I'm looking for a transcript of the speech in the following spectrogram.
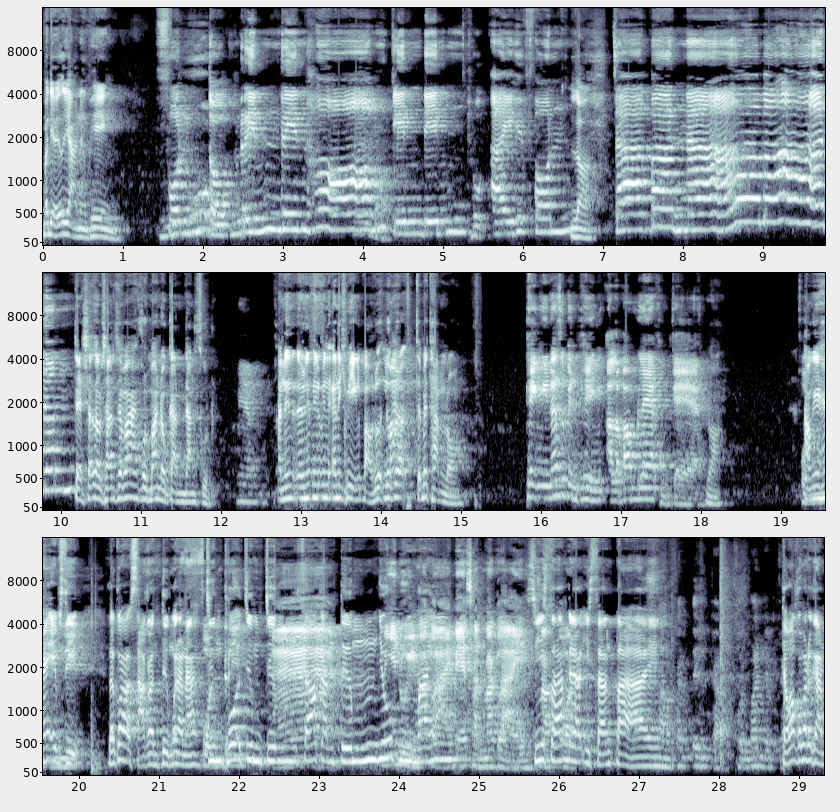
มาเดี๋ยวยกตัวอย่างหนึ่งเพลง ฝนตกรินรินหอม กลิ่นดินถูกไอฝนเหรอ จากบ้านนามาดนแต่ฉันกับฉันใช่ไหมคนบ้านเดียวกันดังสุด เมียนอันนี้อันนี้อันนี้อันนี้เพลงหรือเปล่าเรื่องเรื่องจะไม่ทันหรอเพลงนี้น่าจะเป็นเพลงอัลบั้มแรกของแกเหรอฝนเอางี้ให้ FC แล้วก็สาวกันตึมก็แล้วนะ ฝนจึมโพจึมจึมอ่า สาวกันตึมยุคมีหนุ่ยไหมมากหลายแม่ฉันมากหลายซีซานแดวอีสานตาย สาวกันตึงกับคนบ้านเดียวกัแต่ว่าคนบ้านเดียวกัน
